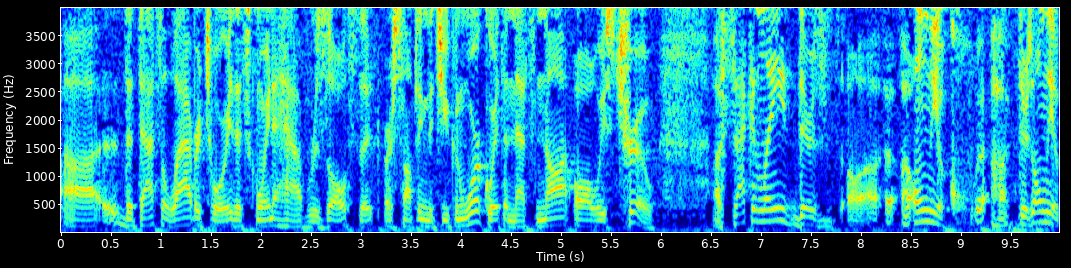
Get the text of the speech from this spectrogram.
uh, that that's a laboratory that's going to have results that are something that you can work with, and that's not always true. Uh, secondly, there's uh, only a uh, there's only a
